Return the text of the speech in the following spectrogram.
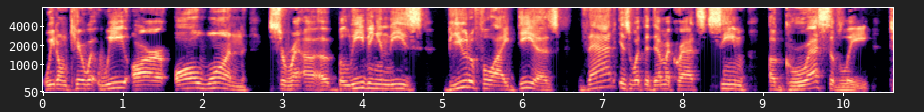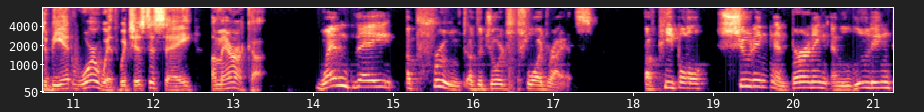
we don't care what we are all one, sur- uh, uh, believing in these beautiful ideas. That is what the Democrats seem aggressively to be at war with, which is to say, America. When they approved of the George Floyd riots, of people shooting and burning and looting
